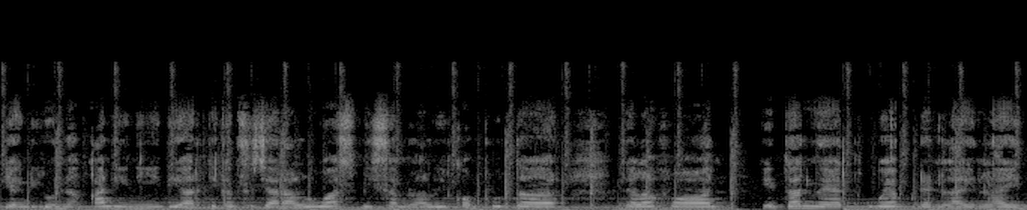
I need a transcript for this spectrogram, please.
yang digunakan ini diartikan secara luas bisa melalui komputer, telepon, internet, web, dan lain-lain.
